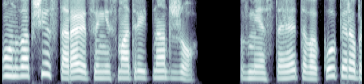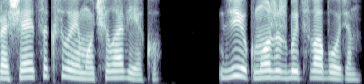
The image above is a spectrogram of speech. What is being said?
он вообще старается не смотреть на Джо. Вместо этого Купер обращается к своему человеку. «Дьюк, можешь быть свободен.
